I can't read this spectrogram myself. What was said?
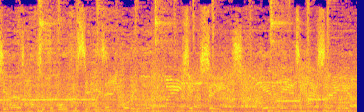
actually about as much of the ball for City as anybody. Amazing scenes here at the Etihad Stadium.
